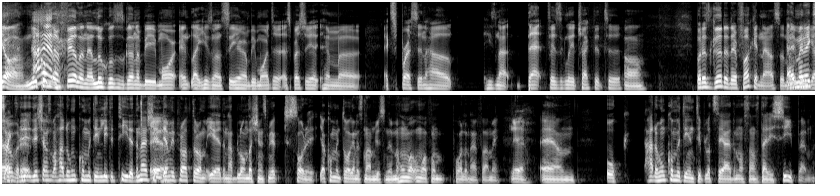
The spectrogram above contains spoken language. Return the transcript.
ja, nu I had a feeling that Lucas was gonna be more, in, like he's gonna see her and be more into, it, especially him uh, expressing how he's not that physically attracted to. Ja. But it's good that they're fucking now, so Nej, maybe men he got exakt, over det, that. det känns som hade hon kommit in lite tidigare. Den här tjejen, Yeah. den vi pratar om är den här blonda tjejen som jag, sorry, jag kommer inte ihåg hennes namn just nu, men hon var, hon var från Polen här för mig. Yeah. Ehm, och hade hon kommit in typ, låt säga någonstans där i Cypern,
